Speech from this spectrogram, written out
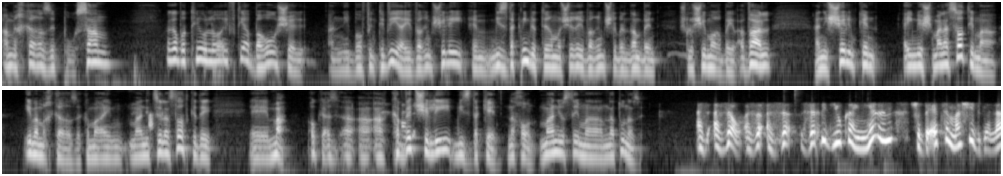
המחקר הזה פורסם. אגב, אותי הוא לא הפתיע, ברור שאני באופן טבעי, האיברים שלי הם מזדקנים יותר מאשר האיברים של בן אדם בן 30 או 40. אבל אני שואל אם כן, האם יש מה לעשות עם, ה, עם המחקר הזה? כלומר, האם, מה אני צריך לעשות כדי... אה, מה? אוקיי, אז הכבד שלי מזדקן, נכון. מה אני עושה עם הנתון הזה? אז, זהו, אז, אז זה, בדיוק העניין, שבעצם מה שהתגלה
